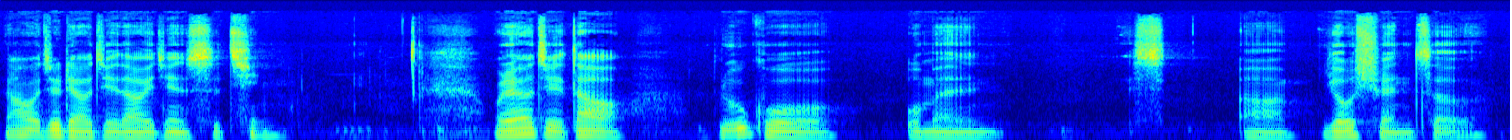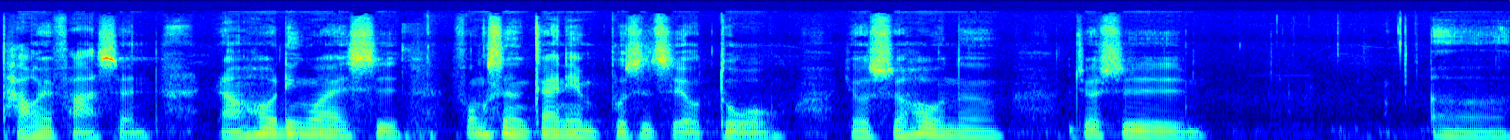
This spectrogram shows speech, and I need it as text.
然后我就了解到一件事情，我了解到，如果我们呃有选择，它会发生。然后另外是丰盛的概念，不是只有多，有时候呢。就是，呃，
